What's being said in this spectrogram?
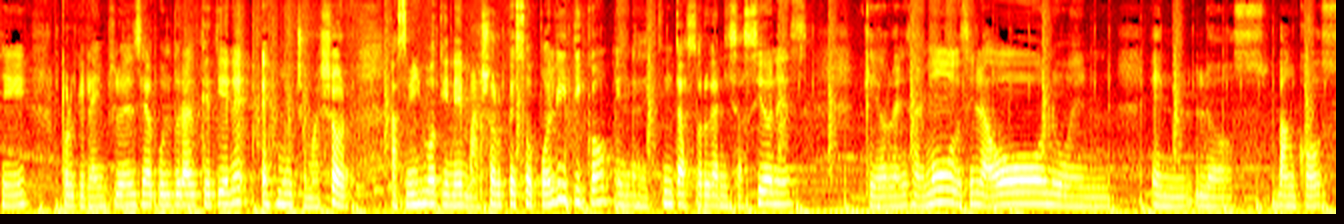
¿sí? Porque la influencia cultural que tiene es mucho mayor. Asimismo, tiene mayor peso político en las distintas organizaciones que organizan el mundo, en la ONU, en, los bancos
